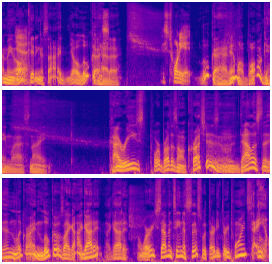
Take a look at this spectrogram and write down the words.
I mean, yeah. all kidding aside, yo, Luka he's, had a. He's 28. Luka had him a ball game last night. Kyrie's poor brother's on crutches, and mm. Dallas didn't look right. And Luca was like, "I got it. I got it. Don't worry." Seventeen assists with thirty-three points. Damn.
